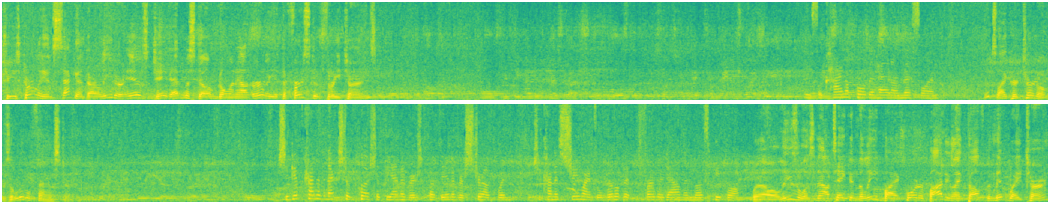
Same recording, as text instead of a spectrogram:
She's currently in second. Our leader is Jade Edmistone going out early at the first of three turns. Leisel kind of pulled ahead on this one. Looks like her turnover's a little faster. She gets kind of an extra push at the end of her at the end of her stroke when she kind of streamlines a little bit further down than most people. Well, Leisel has now taken the lead by a quarter body length off the midway turn.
